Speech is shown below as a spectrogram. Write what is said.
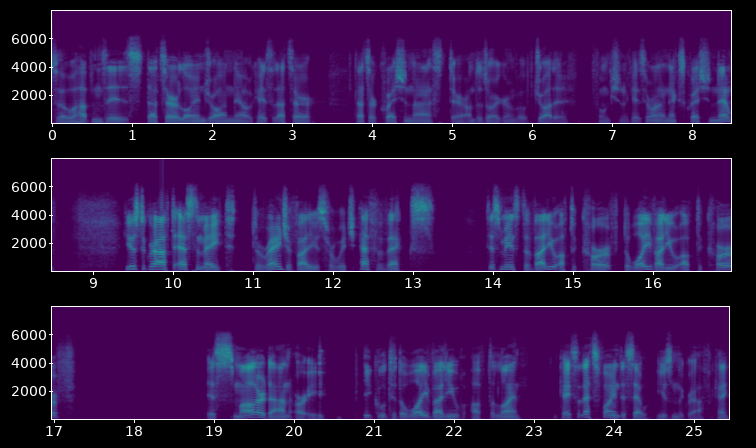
So what happens is that's our line drawn now. Okay, so that's our that's our question asked there on the diagram of draw the function. Okay, so we're on our next question now. Use the graph to estimate the range of values for which f of x. This means the value of the curve, the y value of the curve, is smaller than or e equal to the y value of the line. Okay, so let's find this out using the graph, okay?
